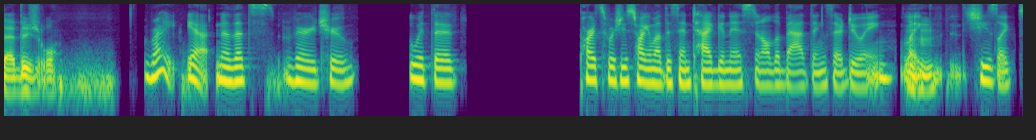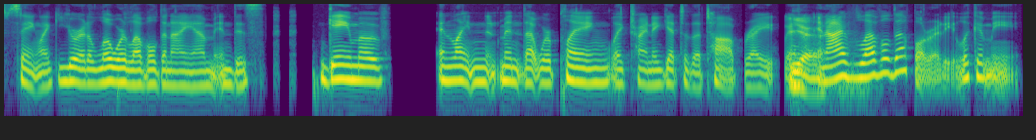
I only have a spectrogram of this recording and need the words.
that visual. Right. Yeah. No, that's very true. With the parts where she's talking about this antagonist and all the bad things they're doing, mm-hmm. like she's like saying like you're at a lower level than I am in this game of enlightenment that we're playing like trying to get to the top, right? And, Yeah. And I've leveled up already. Look at me.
